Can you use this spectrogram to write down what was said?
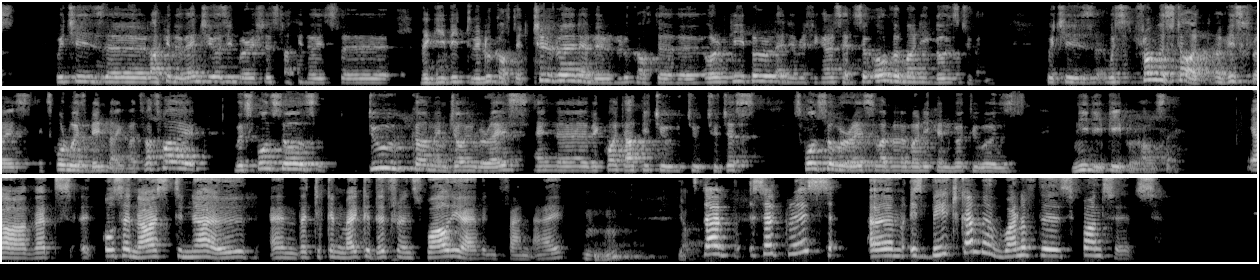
which is uh, like in the NGOs in Mauritius, like you know, it's uh, they give it, we look after children and they look after the old people and everything else, and so all the money goes to them, which is which from the start of this race, it's always been like that. That's why the sponsors do come and join the race, and uh, they're quite happy to to to just sponsor the race so that the money can go towards needy people, I'll say yeah, that's also nice to know and that you can make a difference while you're having fun, eh? Mm-hmm. Yeah. So, so Chris, um, is Beachcomber one of the sponsors?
